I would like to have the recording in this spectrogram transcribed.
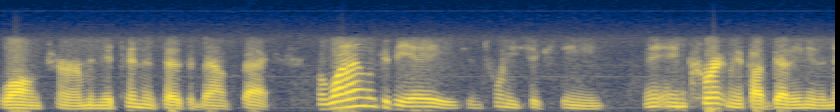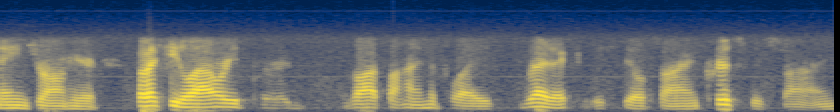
long term, and the attendance hasn't bounced back. But when I look at the A's in 2016, and, correct me if I've got any of the names wrong here, but I see Lawrie third, Vogt behind the plate, Reddick is still signed, Chris is signed,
